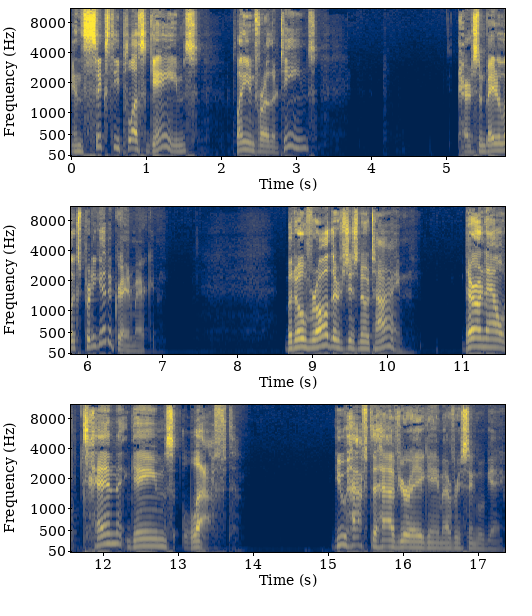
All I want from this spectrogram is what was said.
In 60 plus games playing for other teams, Harrison Bader looks pretty good at Great American. But overall, there's just no time. There are now 10 games left. You have to have your A game every single game.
